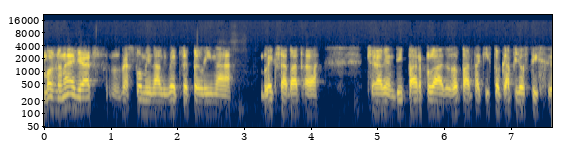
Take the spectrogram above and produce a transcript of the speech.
možno najviac spomínali Led Zeppelin a Black Sabbath a čo ja viem, Deep Purple a zo pár takýchto kapiel z tých e,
